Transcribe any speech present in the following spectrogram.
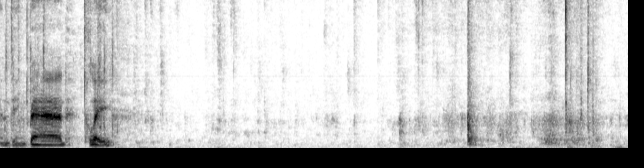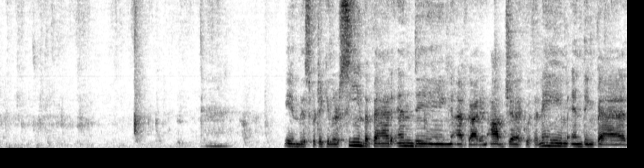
ending bad play in this particular scene, the bad ending, I've got an object with a name, ending bad,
